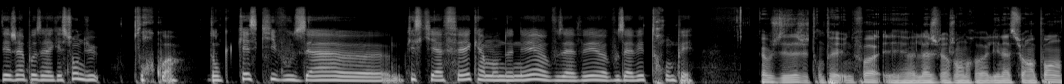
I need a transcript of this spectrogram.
déjà posé la question du pourquoi? Donc qu'est-ce qui vous a, qu'est-ce qui a fait qu'à un moment donné vous avez, vous avez trompé? Comme je disais, j'ai trompé une fois et là je vais rejoindre Léna sur un point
